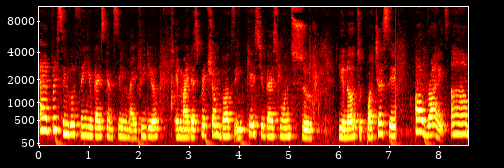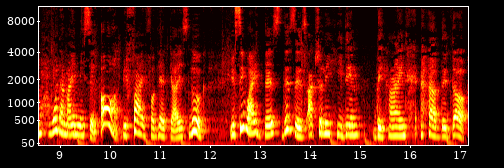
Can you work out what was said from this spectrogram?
every single thing you guys can see in my video in my description box in case you guys want to you know to purchase it. All right um what am i missing? Oh before i forget guys look you see why this this is actually hidden behind the door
